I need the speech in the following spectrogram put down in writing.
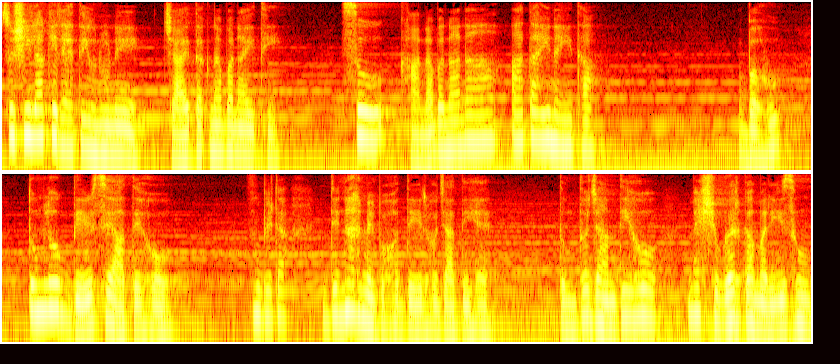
सुशीला के रहते उन्होंने चाय तक न बनाई थी। सो खाना बनाना आता ही नहीं था। बहू, तुम लोग देर से आते हो। बेटा, डिनर में बहुत देर हो जाती है। तुम तो जानती हो, मैं शुगर का मरीज़ हूँ।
